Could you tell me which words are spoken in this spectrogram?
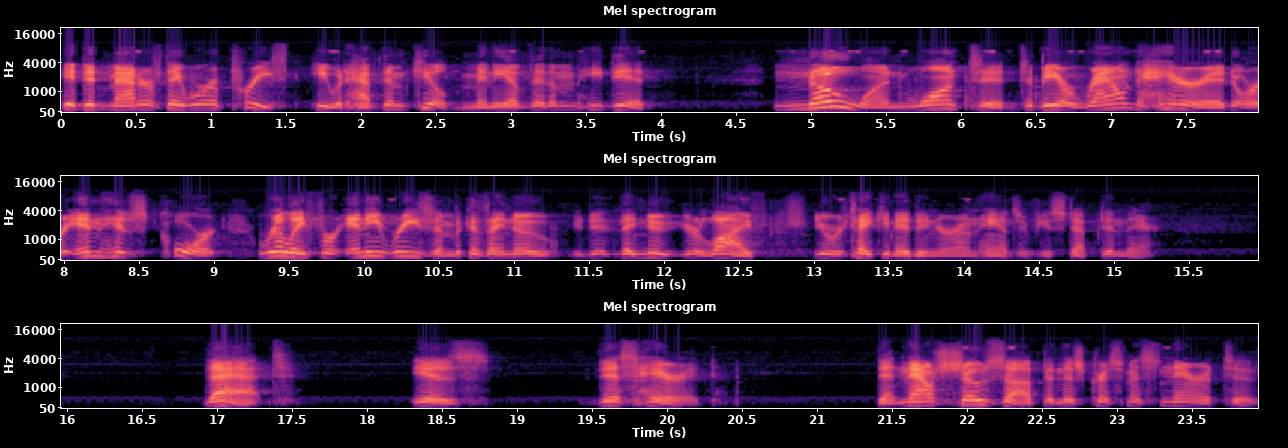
It didn't matter if they were a priest, he would have them killed. Many of them he did. No one wanted to be around Herod or in his court really for any reason because they know they knew your life you were taking it in your own hands if you stepped in there. That is this Herod that now shows up in this Christmas narrative.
